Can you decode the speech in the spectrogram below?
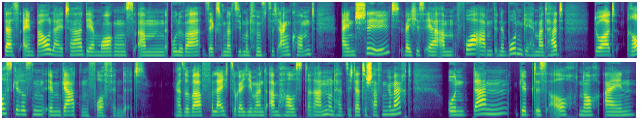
dass ein Bauleiter, der morgens am Boulevard 657 ankommt, ein Schild, welches er am Vorabend in den Boden gehämmert hat, dort rausgerissen im Garten vorfindet. Also war vielleicht sogar jemand am Haus dran und hat sich da zu schaffen gemacht. Und dann gibt es auch noch einen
